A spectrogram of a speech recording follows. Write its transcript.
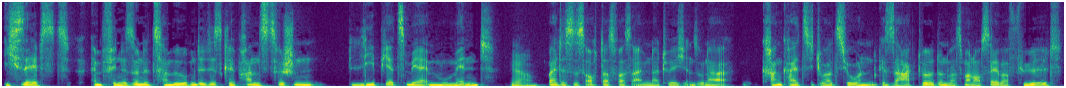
ich selbst empfinde so eine zermürbende Diskrepanz zwischen leb jetzt mehr im Moment, ja. weil das ist auch das, was einem natürlich in so einer Krankheitssituation gesagt wird und was man auch selber fühlt,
